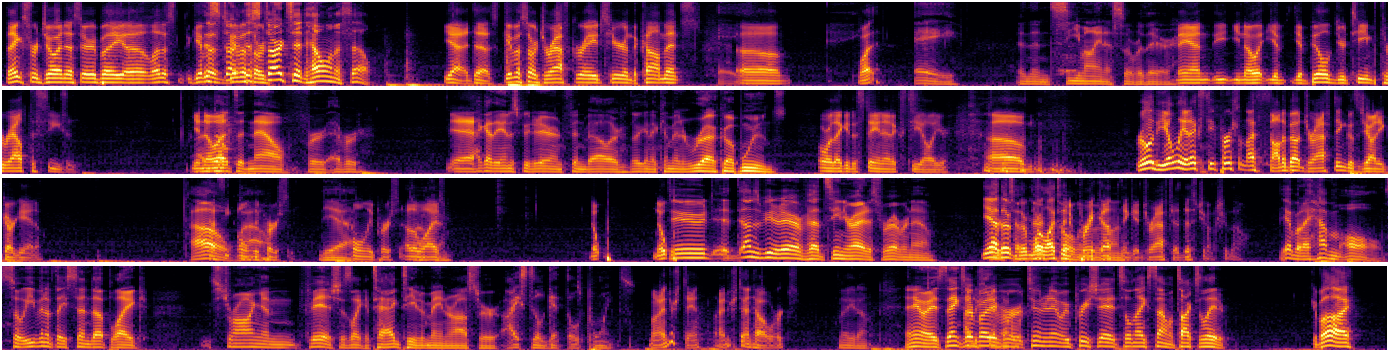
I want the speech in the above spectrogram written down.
Thanks for joining us, everybody. Uh, let us give This, us start, give us our starts at Hell in a Cell. yeah, it does. Give us our draft grades here in the comments. Uh, what? A, and then C minus over there. Man, you, you know what? You you build your team throughout the season. You I know built what? it now forever. Yeah. I got the undisputed and Finn Balor. They're gonna come in and rack up wins. or they could just stay in NXT all year. Um, really, the only NXT person I thought about drafting was Johnny Gargano. Oh, That's the only person. Yeah, Only person. Otherwise, Okay. nope. Nope. dude, undisputed era have had senioritis forever now. yeah, they're, to- they're, more they're likely totally to break up on. than get drafted at this juncture, though. Yeah, but I have them all. So even if they send up like Strong and Fish as like a tag team to main roster, I still get those points. I understand. I understand how it works. No, you don't. Anyways, thanks everybody understand how it for tuning in. We appreciate it. Till next time, we'll talk to you later. Goodbye.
